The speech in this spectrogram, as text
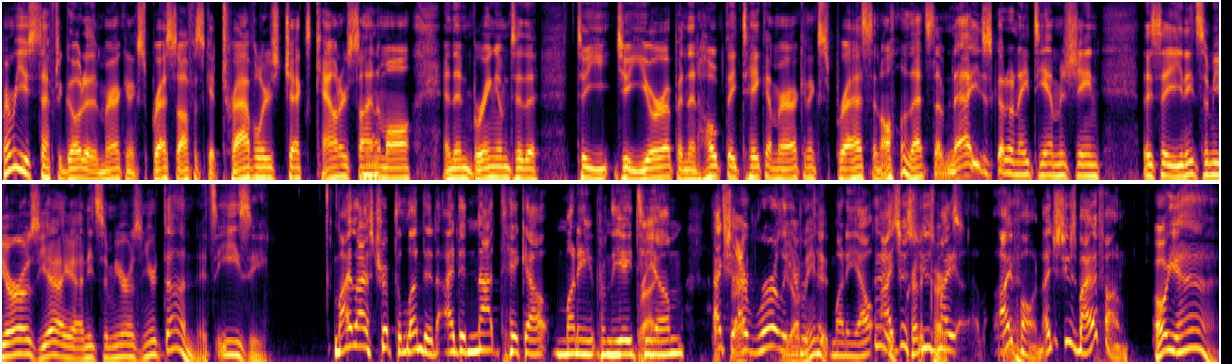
Remember, you used to have to go to the American Express office, get travelers checks, countersign them all, and then bring them to the to to Europe, and then hope they take American Express and all of that stuff. Now you just go to an ATM machine. They say you need some euros. Yeah, yeah, I need some euros, and you're done. It's easy. My last trip to London, I did not take out money from the ATM. That's Actually, right. I rarely ever take it. money out. Yeah, I just use cards. my iPhone. I just use my iPhone. Oh yeah.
